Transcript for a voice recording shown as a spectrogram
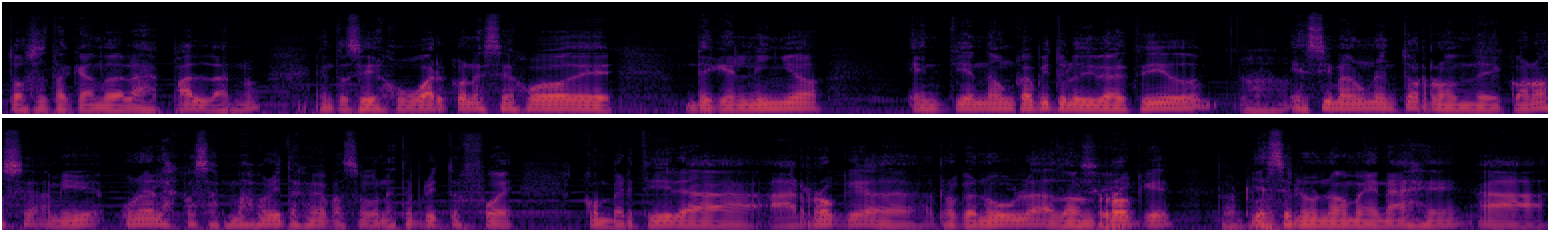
todo se está quedando de las espaldas, ¿no? Entonces jugar con ese juego de, de que el niño entienda un capítulo divertido, Ajá. encima en un entorno donde conoce. A mí una de las cosas más bonitas que me pasó con este proyecto fue convertir a, a Roque, a Roque Nubla, a Don Sí, Roque, Don y Roque. hacerle un homenaje a,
